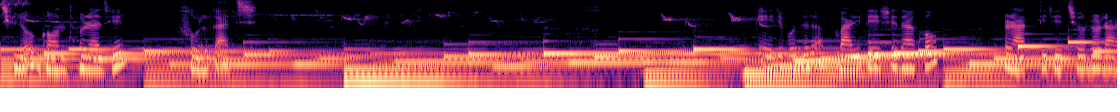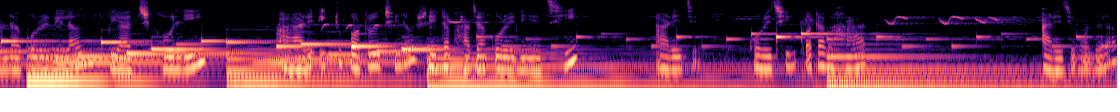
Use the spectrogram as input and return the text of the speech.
ছিল গন্ধরাজের ফুল গাছ। এই যে বন্ধুরা, বাড়িতে এসে দেখো, রাত্রিরের জন্য রান্না করে নিলাম পেঁয়াজ কলি, আর একটু পটল ছিল সেটা ভাজা করে নিয়েছি। আর এই যে করেছি কটা ভাত। আর এই যে বন্ধুরা,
